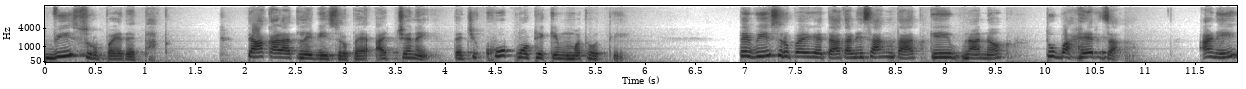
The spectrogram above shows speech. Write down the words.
वीस रुपये देतात. त्या काळातले वीस रुपये आजचे नाही त्याची खूप मोठी किंमत होती. ते वीस रुपये घेतात आणि सांगतात की नानक तू बाहेर जा आणि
